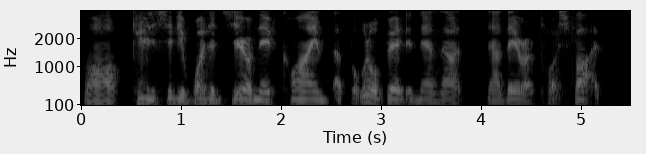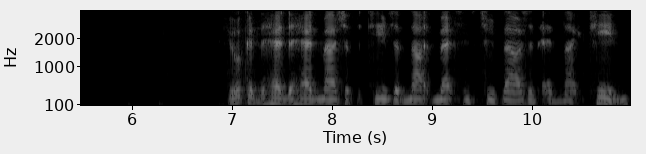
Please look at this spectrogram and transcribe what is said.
while Kansas City was at zero and they've climbed up a little bit and now, now they are at plus 5. If you look at the head-to-head -head matchup, the teams have not met since 2019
